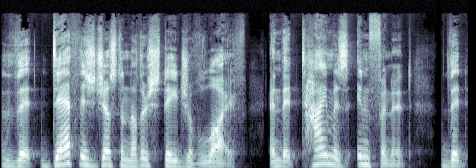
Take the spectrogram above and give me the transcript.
that death is just another stage of life and that time is infinite, that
